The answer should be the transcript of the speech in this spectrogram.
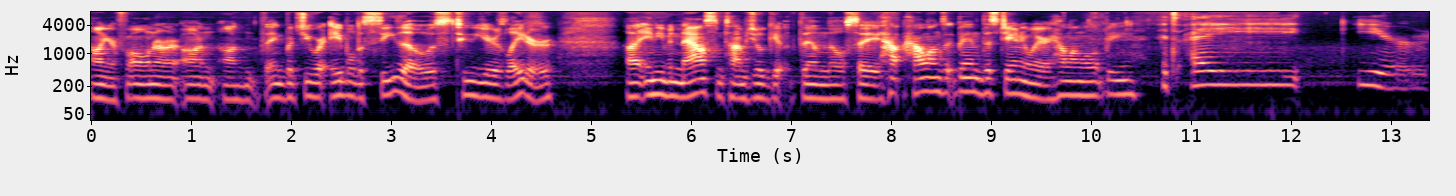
on your phone or on on thing, but you were able to see those two years later. Uh, and even now, sometimes you'll get them. They'll say, "How how long's it been? This January? How long will it be? It's eight years.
